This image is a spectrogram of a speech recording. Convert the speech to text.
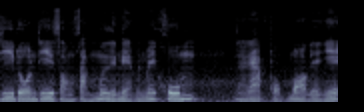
ทีโดนทีสองสามหมื่นเนี่ยมันไม่คุ้มนะครับผมบอกอย่างนี้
